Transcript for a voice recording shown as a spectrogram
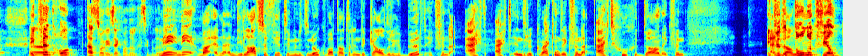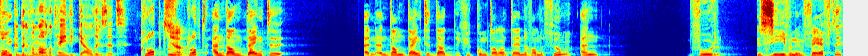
ik vind ook... Ah, sorry, zeg maar door, zeg maar door. Nee, nee, maar en, en die laatste 40 minuten ook, wat dat er in de kelder gebeurt, ik vind dat echt, echt indrukwekkend. Ik vind dat echt goed gedaan. Ik vind... ik vind dan- de toon ook veel donkerder vanaf dat hij in die kelder zit. Klopt, Ja. klopt. En dan denkt je... En, en dan denkt je dat je komt aan het einde van de film en voor 57,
